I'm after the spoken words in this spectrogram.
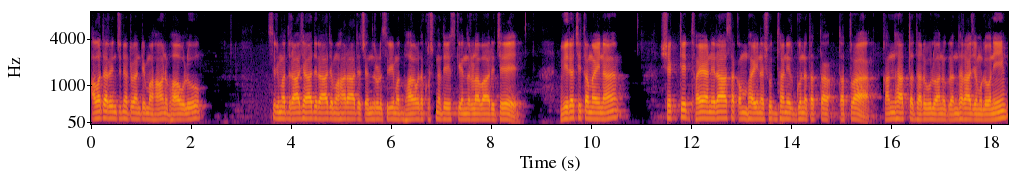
అవతరించినటువంటి మహానుభావులు శ్రీమద్ రాజాదిరాజ మహారాజ చంద్రుడు శ్రీమద్ భాగవత కృష్ణదేశ్ కేంద్రుల వారిచే విరచితమైన శక్తిద్వయ నిరాసకంభైన శుద్ధ నిర్గుణ తత్వ తత్వ కంధార్థ ధరువులు అను గ్రంథరాజములోని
